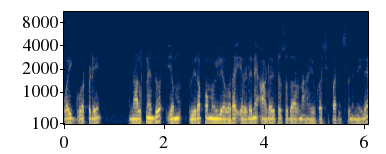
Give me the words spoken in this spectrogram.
ವೈ ಗೋರ್ಪಡೆ. ನಾಲ್ಕನೇದು ಎಂ ವೀರಪ್ಪ ಮೊಯ್ಲಿ ಅವರ ಎರಡನೇ ಆಡಳಿತ ಸುಧಾರಣಾ ಆಯೋಗ ಶಿಫಾರಸಿನ ಮೇಲೆ.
